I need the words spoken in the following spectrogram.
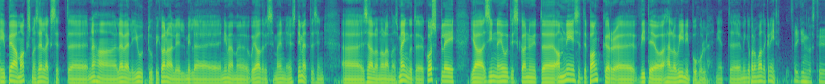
ei pea maksma selleks, et äh, näha Leveli Youtube'i kanalil, mille nime ma või aadressi ma enne just nimetasin äh,. seal on olemas mängude cosplay ja sinna jõudis ka nüüd äh, Amnesia The Bunker äh, video Halloweeni puhul, nii et äh, minge palun vaadake neid. ei, kindlasti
